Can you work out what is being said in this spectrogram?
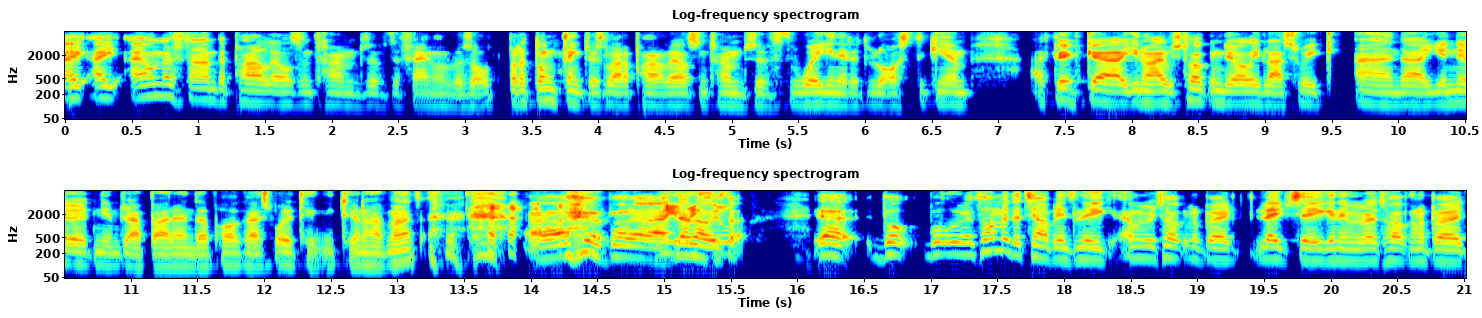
I, I, I understand the parallels in terms of the final result, but I don't think there's a lot of parallels in terms of the way United lost the game. I think, uh, you know, I was talking to Ole last week, and uh, you knew I'd name drop that in the podcast. Would it take me two and a half minutes? uh, but uh, no, no, it's yeah, but but we were talking about the Champions League, and we were talking about Leipzig, and then we were talking about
